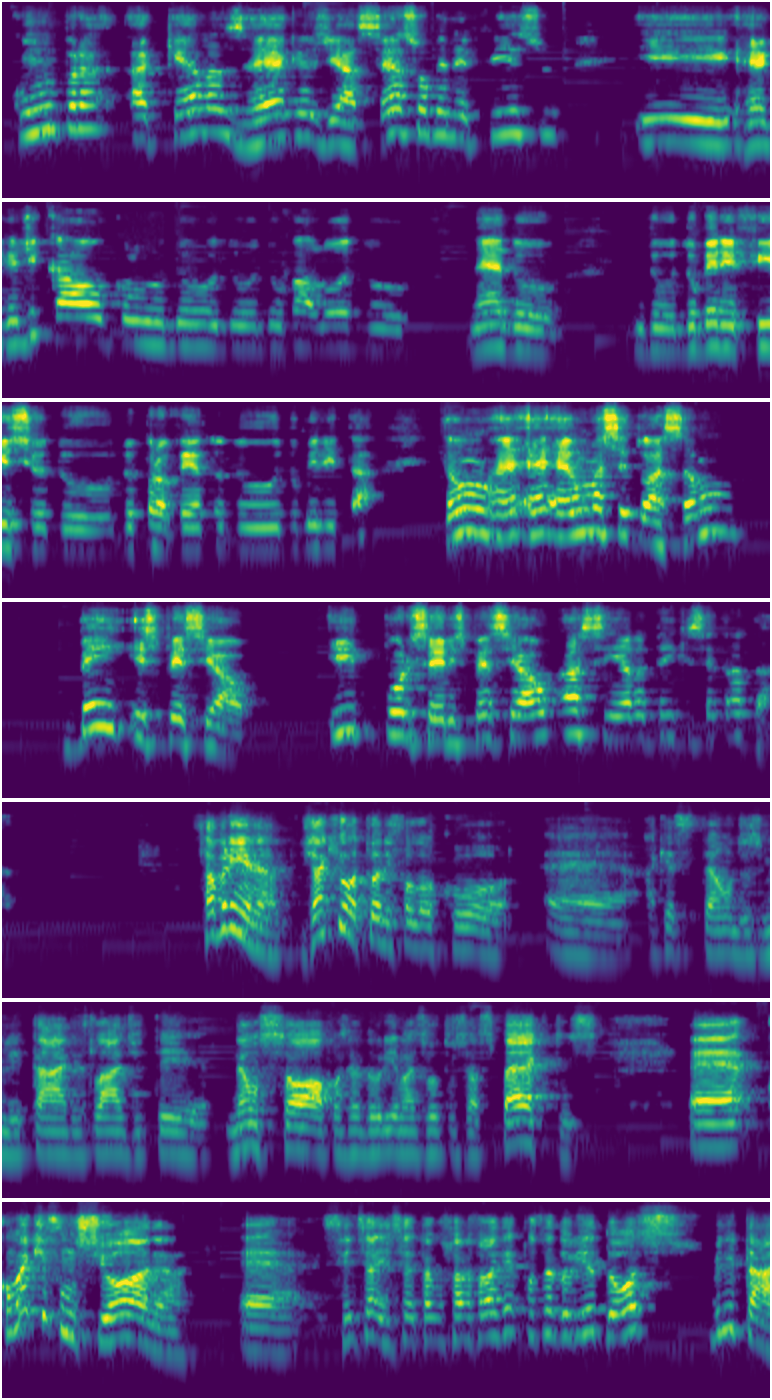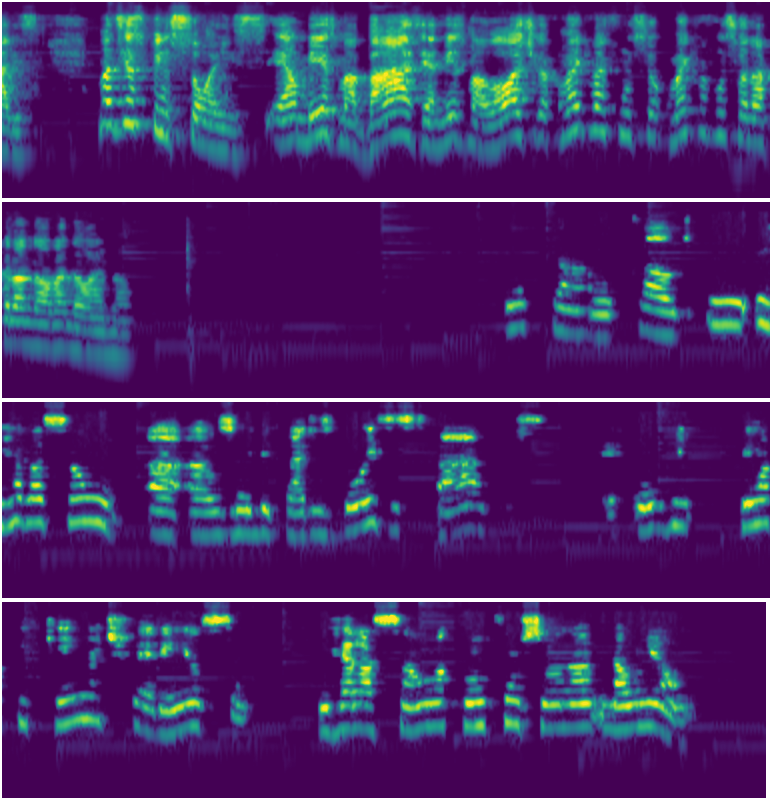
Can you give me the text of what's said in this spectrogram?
cumpra aquelas regras de acesso ao benefício e regra de cálculo do, do, do valor do, né, do, do, do, benefício do, do provento do, do militar. Então, é, é, é uma situação bem especial. E, por ser especial, assim ela tem que ser tratada. Sabrina, já que o Otoni colocou é, a questão dos militares lá de ter não só a aposentadoria, mas outros aspectos, é, como é que funciona é, a gente está acostumado a falar de aposentadoria dos militares. Mas e as pensões? É a mesma base, é a mesma lógica? Como é que vai, funcionar, como é que vai funcionar pela nova norma? Então, Cláudio, em, relação a, aos militares dos estados, é, houve tem uma pequena diferença em relação a como funciona na União.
